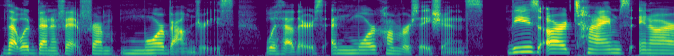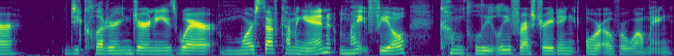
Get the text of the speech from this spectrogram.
that would benefit from more boundaries with others and more conversations. These are times in our decluttering journeys where more stuff coming in might feel completely frustrating or overwhelming.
